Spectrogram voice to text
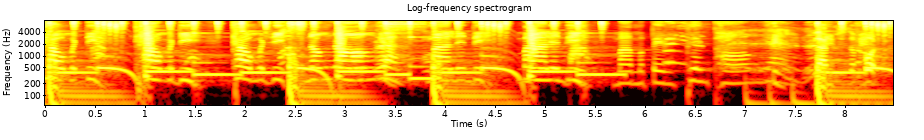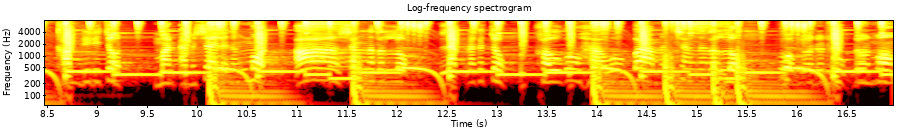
เข้ามาดิเข้ามาดิเข้ามาดิน้องๆ มามาเป็นเพื่อนพ้องอะแรปสะบดคำที่ได้จด มันอาจไม่ใช่เลยทั้งหมด อ่าช่างน่าตลกแรปน่ากระจก เขาก็หาว่าบ้ามันช่างน่าตลก พวกเราโดนถูกโดนมอง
